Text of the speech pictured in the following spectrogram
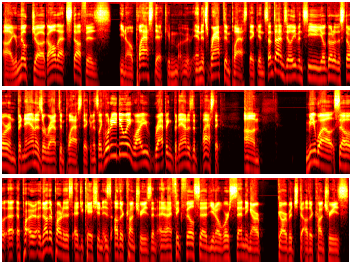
uh, your milk jug, all that stuff is you know, plastic and, and, it's wrapped in plastic. And sometimes you'll even see, you'll go to the store and bananas are wrapped in plastic. And it's like, what are you doing? Why are you wrapping bananas in plastic? Um, meanwhile, so a, a part, another part of this education is other countries. And, and I think Phil said, you know, we're sending our garbage to other countries.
